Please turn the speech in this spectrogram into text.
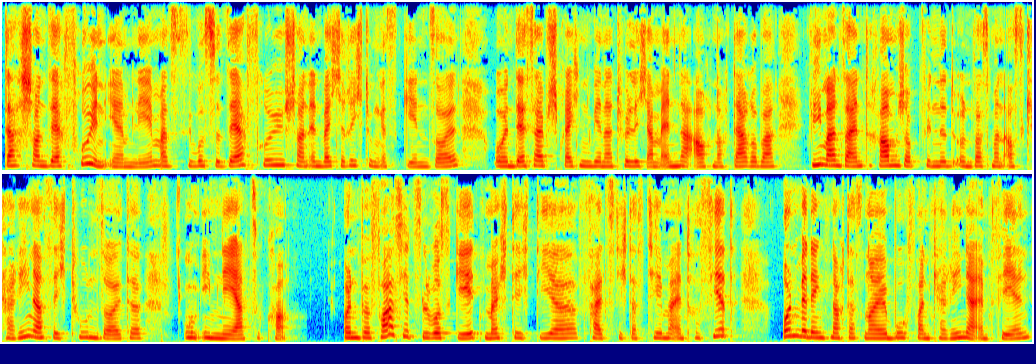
das schon sehr früh in ihrem Leben. Also sie wusste sehr früh schon, in welche Richtung es gehen soll. Und deshalb sprechen wir natürlich am Ende auch noch darüber, wie man seinen Traumjob findet und was man aus Karinas Sicht tun sollte, um ihm näher zu kommen. Und bevor es jetzt losgeht, möchte ich dir, falls dich das Thema interessiert, unbedingt noch das neue Buch von Carina empfehlen.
